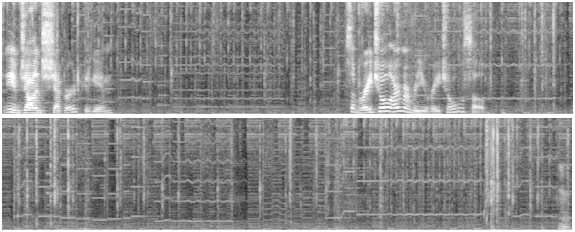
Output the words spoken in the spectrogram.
Good game, John Shepard. Good game. What's up, Rachel? I remember you, Rachel. What's up? Hmm.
